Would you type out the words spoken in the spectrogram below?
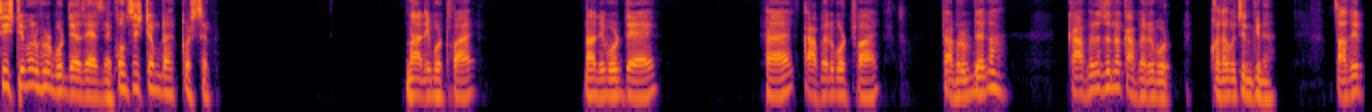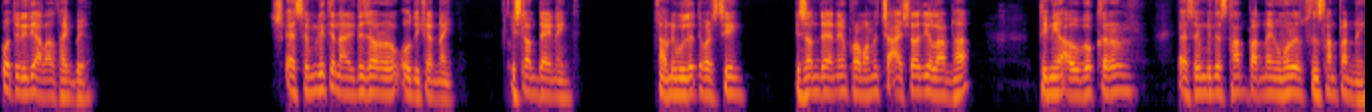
সিস্টেমের উপর ভোট দেওয়া যায় না। কোন সিস্টেমটা করছেন? নারী ভোট পায়, নারী ভোট দেয় হ্যাঁ কাপের ভোট পায়। কাপের ভোট দেয় না? কাপের জন্য কাপের ভোট, কথা বলছেন কিনা? তাদের প্রতিনিধি আলাদা থাকবে। অ্যাসেম্বলিতে নারীদের যাওয়ার অধিকার নাই, ইসলাম দেয় নাই। আপনি বুঝাতে পারছি, ইসলাম দেয় নাই, প্রমাণ হচ্ছে আয়সা রাজি আনহা তিনি আবু বকর অ্যাসেম্বলিতে স্থান পান নাই উমর স্থান পান নাই,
